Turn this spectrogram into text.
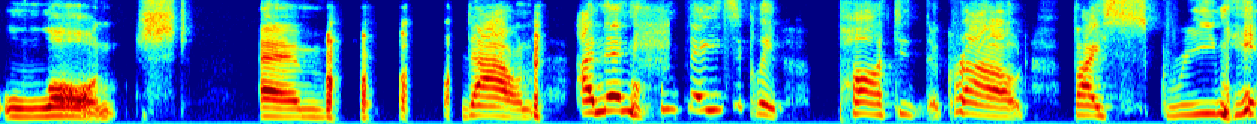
launched um down and then he basically parted the crowd by screaming.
